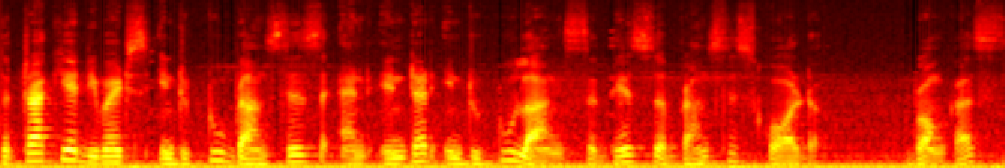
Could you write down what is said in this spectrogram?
The trachea divides into two branches and enter into two lungs. These branches called bronchus.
